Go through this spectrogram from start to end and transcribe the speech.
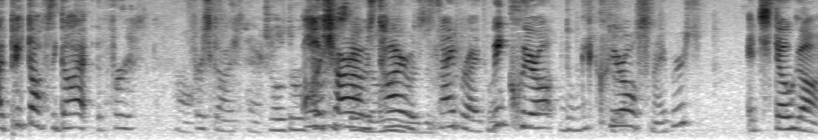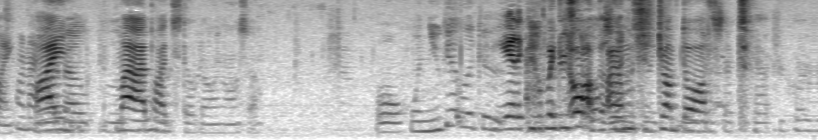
I picked off the guy, the first, Oh. first guy there. So the Oh, recording sorry, I was tired with the sniper rifle. We clear all. Do we clear all snipers? It's still going. Oh. My my iPod's still going also. Well, When you get like a, You get a I hope computer you stop. also I almost just jumped off. get a second capture card?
